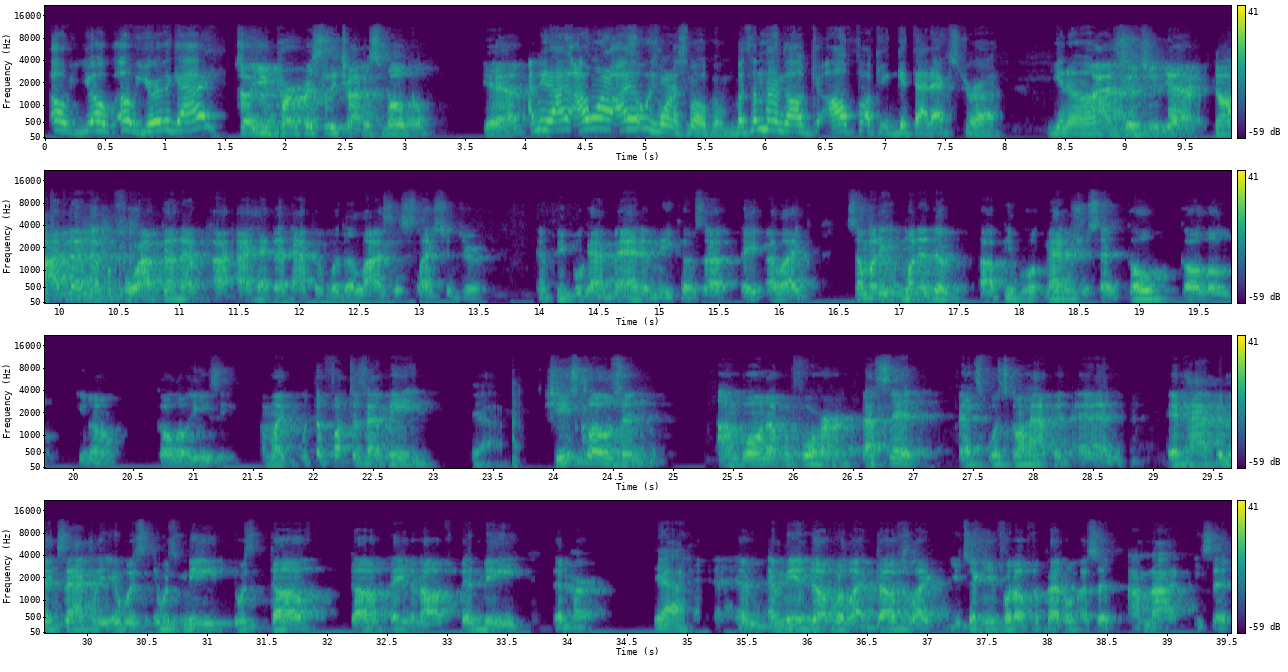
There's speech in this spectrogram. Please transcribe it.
Oh, yo, oh, you're the guy. So you purposely try to smoke him. Yeah. I mean, I, I want, I always want to smoke him, but sometimes I'll, I'll fucking get that extra, you know. I see you, yeah. No, I've done that before. I've done that. I, I had that happen with Iliza Shlesinger, and people got mad at me because uh, they are like somebody. One of the uh, people manager said, "Go, go a little, you know, go a little easy." I'm like, what the fuck does that mean? Yeah. She's closing. I'm going up before her. That's it. That's what's gonna happen. And it happened exactly. It was it was me. It was Dov, Dov Davidoff, then me, then her. Yeah. And, and me and Dov were like, Dov's like, you taking your foot off the pedal? I said, I'm not. He said,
